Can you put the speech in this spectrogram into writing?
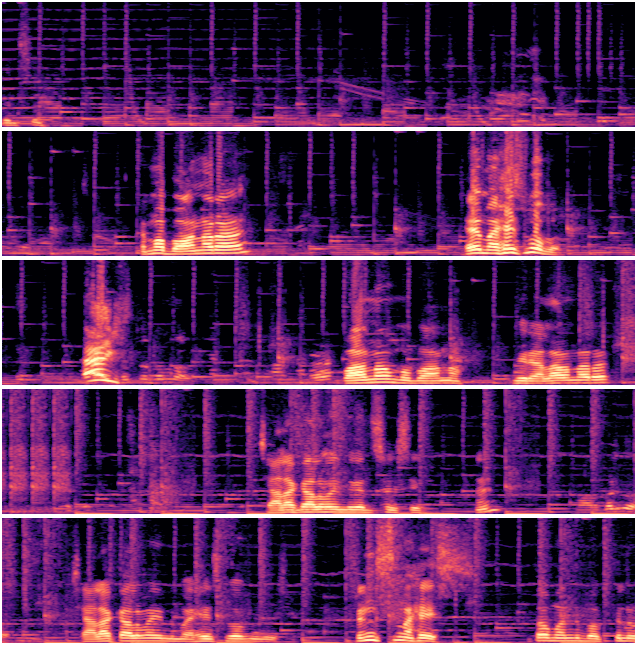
తెలుసు. అమ్మా బాగున్నారా? ఏ మహేష్ బాబు? బాగున్నాం అమ్మా బాగున్నాం మీరు ఎలా ఉన్నారు? చాలా కాలం అయింది కదా చూసి. చాలా కాలం అయింది మహేష్ బాబు చూసి. ప్రిన్స్ మహేష్. ఎంతో మంది భక్తులు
